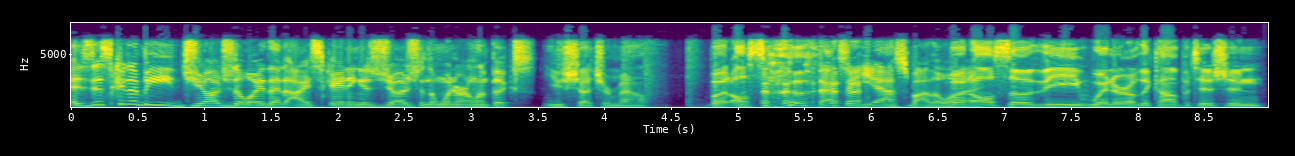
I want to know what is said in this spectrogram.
Is this going to be judged the way that ice skating is judged in the Winter Olympics? You shut your mouth. But also That's a yes, by the way. But also the winner of the competition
